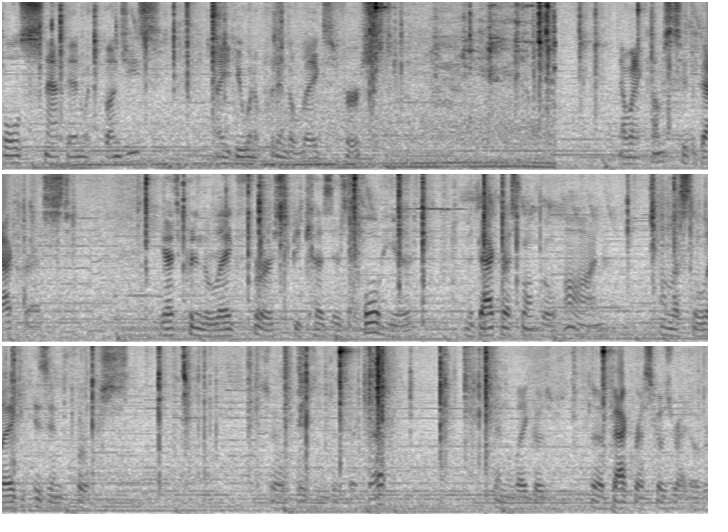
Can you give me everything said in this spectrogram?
Poles snap in with bungees. Now you do want to put in the legs first. Now when it comes to the backrest, you have to put in the leg first because there's a hole here and the backrest won't go on unless the leg is in first. So it goes in just like that, and the leg goes, the backrest goes right over.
